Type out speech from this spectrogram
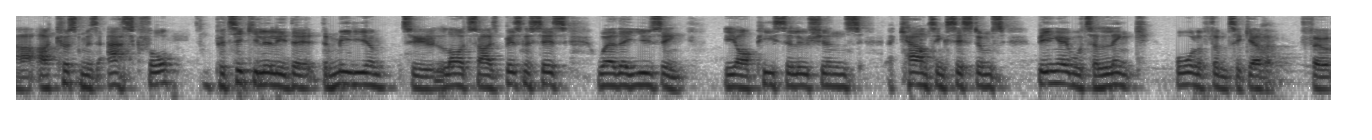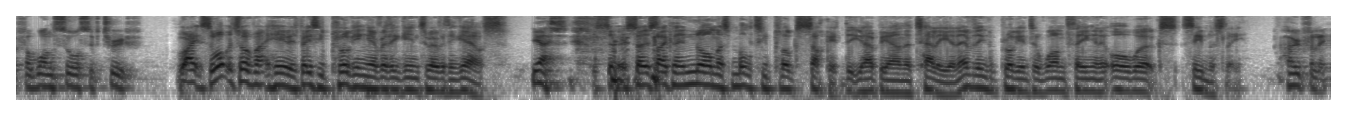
uh, our customers ask for, particularly the, the medium to large size businesses where they're using ERP solutions, accounting systems, being able to link all of them together for, for one source of truth. Right. So what we're talking about here is basically plugging everything into everything else. Yes. so, so it's like an enormous multi-plug socket that you have behind the telly, and everything can plug into one thing, and it all works seamlessly hopefully.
